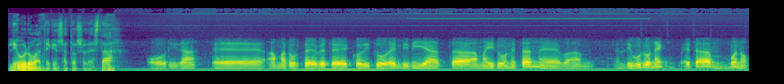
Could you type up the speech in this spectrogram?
liburu batekin zatozela, ez da? Hori da, e, amar urte beteko ditu orain, 2000 eta amairu honetan, e, ba, liburu honek, eta, bueno,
